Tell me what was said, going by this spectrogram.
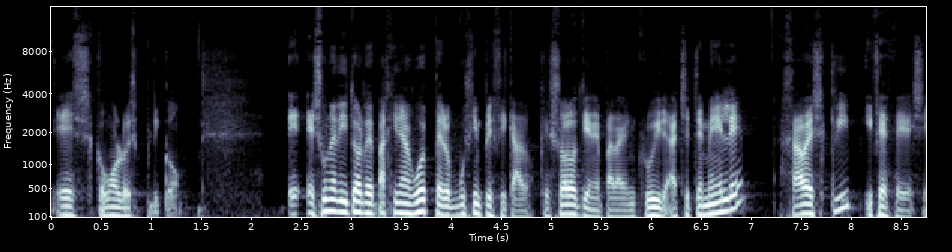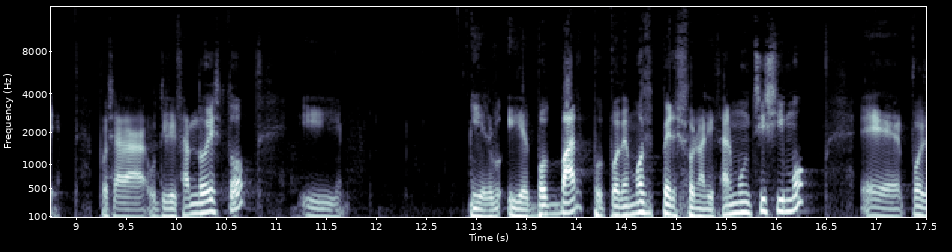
es, como lo explico? E, es un editor de páginas web, pero muy simplificado, que solo tiene para incluir HTML, JavaScript y CSS. Pues utilizando esto y, y el, y el botbar, pues podemos personalizar muchísimo eh, pues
